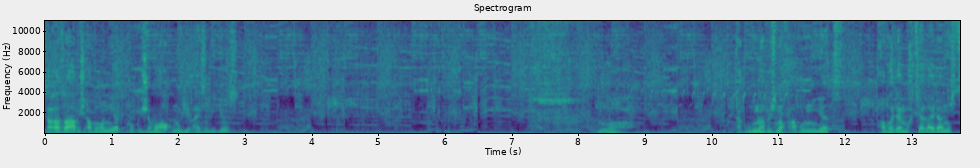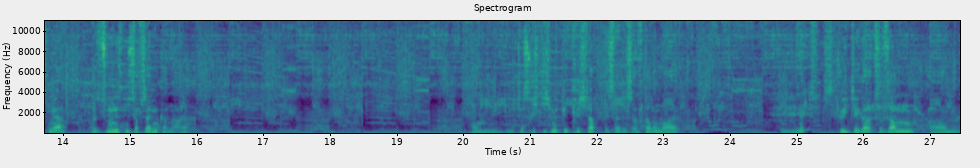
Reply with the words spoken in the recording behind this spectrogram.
Sarasa habe ich abonniert, gucke ich aber auch nur die Reisevideos. Joa. Tagun habe ich noch abonniert, aber der macht ja leider nichts mehr. Also zumindest nicht auf seinem Kanal. Um, wenn ich das richtig mitgekriegt habe, ist er des Öfteren mal mit Street Digger zusammen ähm,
